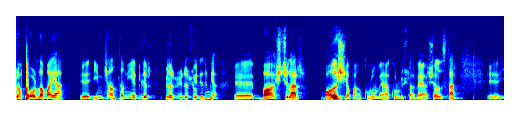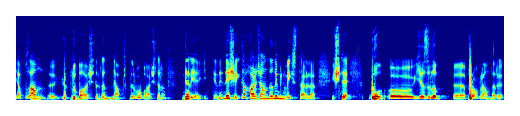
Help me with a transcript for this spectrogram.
raporlamaya e, imkan tanıyabilir. Biraz önce de söyledim ya, e, bağışçılar, bağış yapan kurum veya kuruluşlar veya şahıslar e, yapılan e, yüklü bağışların, yaptıkları bu bağışların nereye gittiğini, ne şekilde harcandığını bilmek isterler. İşte bu e, yazılım e, programları,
